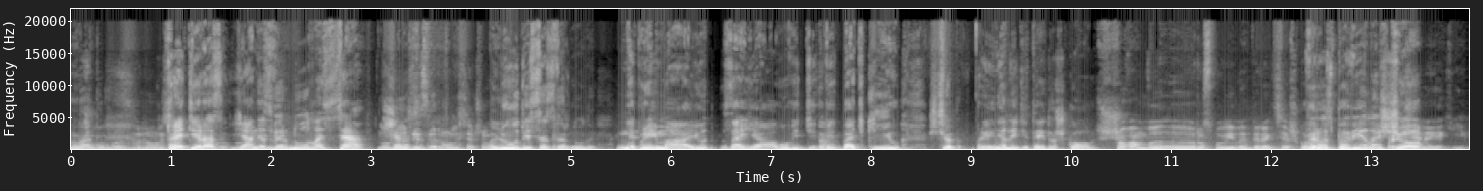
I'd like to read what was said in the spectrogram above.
чому ви звернулися Третій раз до- я не звернулася. Ну, Ще раз. люди звернулися, чому? Людися звернули. Не приймають заяву від, Так. від батьків, щоб прийняли дітей до школи. Що вам ви, е, розповіли дирекція школи? Ви розповіли, що Причини які?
